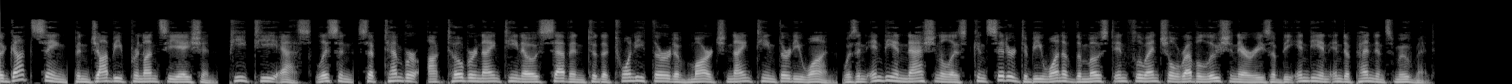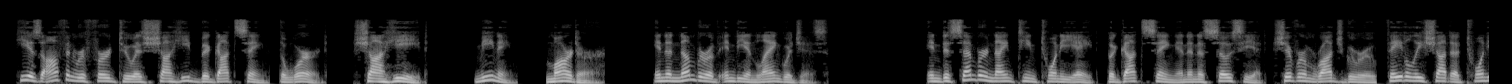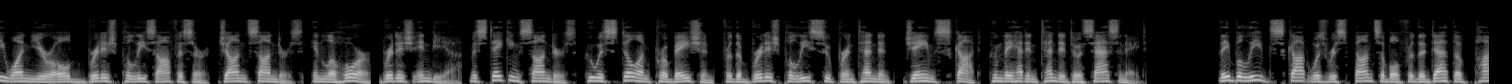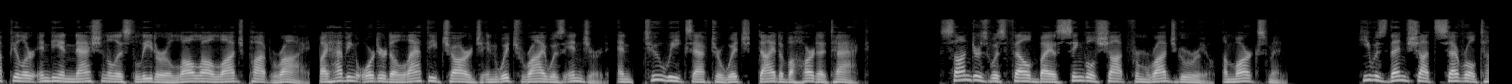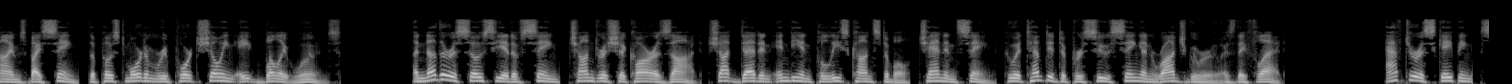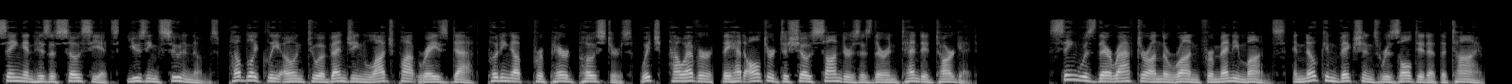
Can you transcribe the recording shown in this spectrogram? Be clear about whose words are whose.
Speaker 1: Bhagat Singh Punjabi pronunciation PTS listen September October 1907 to the 23rd of March 1931 was an Indian nationalist considered to be one of the most influential revolutionaries of the Indian independence movement. He is often referred to as Shahid Bhagat Singh the word Shahid meaning martyr in a number of Indian languages in December 1928, Bhagat Singh and an associate, Shivram Rajguru, fatally shot a 21-year-old British police officer, John Saunders, in Lahore, British India, mistaking Saunders, who was still on probation, for the British police superintendent, James Scott, whom they had intended to assassinate. They believed Scott was responsible for the death of popular Indian nationalist leader Lala Lajpat Rai, by having ordered a lathi charge in which Rai was injured, and, two weeks after which, died of a heart attack. Saunders was felled by a single shot from Rajguru, a marksman. He was then shot several times by Singh, the postmortem report showing eight bullet wounds. Another associate of Singh, Chandra Shekhar Azad, shot dead an Indian police constable, Chanan Singh, who attempted to pursue Singh and Rajguru as they fled. After escaping, Singh and his associates, using pseudonyms, publicly owned to avenging Lajpat Rai's death, putting up prepared posters, which, however, they had altered to show Saunders as their intended target. Singh was thereafter on the run for many months, and no convictions resulted at the time.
